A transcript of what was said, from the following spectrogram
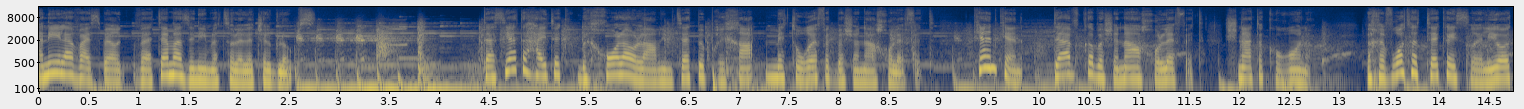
אני הילה וייסברג, ואתם מאזינים לצוללת של גלובס. תעשיית ההייטק בכל העולם נמצאת בפריחה מטורפת בשנה החולפת. כן, כן, דווקא בשנה החולפת, שנת הקורונה. וחברות הטק הישראליות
